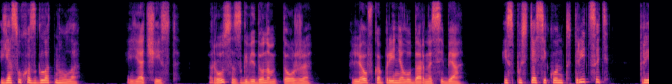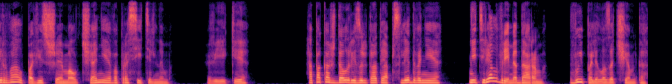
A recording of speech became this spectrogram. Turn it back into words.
я сухо сглотнула. Я чист. Рус с Гвидоном тоже. Левка принял удар на себя. И спустя секунд тридцать прервал повисшее молчание вопросительным. «Вики». А пока ждал результаты обследования, не терял время даром. Выпалила зачем-то.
